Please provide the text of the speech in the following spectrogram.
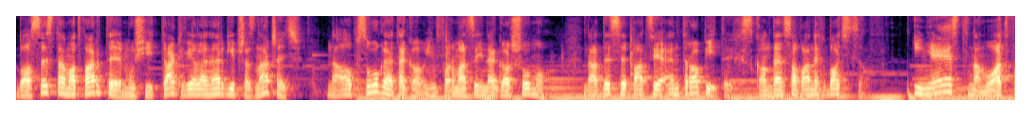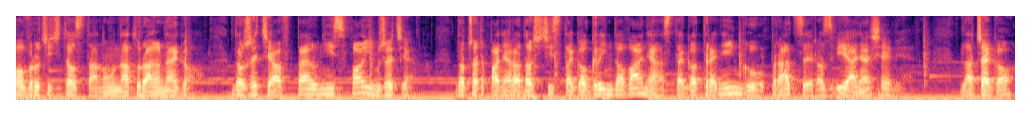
Bo system otwarty musi tak wiele energii przeznaczyć na obsługę tego informacyjnego szumu, na dysypację entropii tych skondensowanych bodźców. I nie jest nam łatwo wrócić do stanu naturalnego, do życia w pełni swoim życiem, do czerpania radości z tego grindowania, z tego treningu, pracy, rozwijania siebie. Dlaczego?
